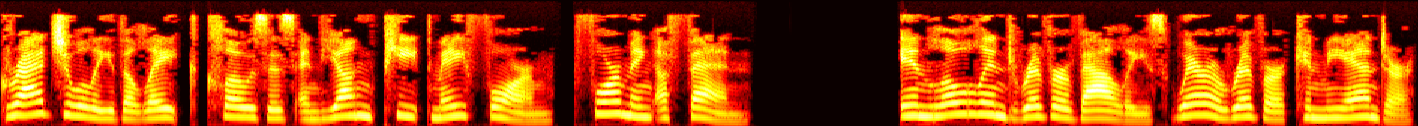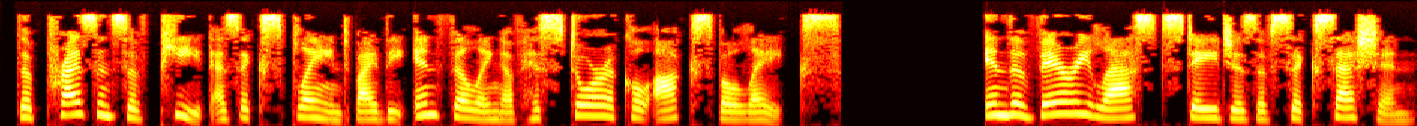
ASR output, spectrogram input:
Gradually the lake closes and young peat may form, forming a fen. In lowland river valleys where a river can meander, the presence of peat is explained by the infilling of historical oxbow lakes. In the very last stages of succession,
